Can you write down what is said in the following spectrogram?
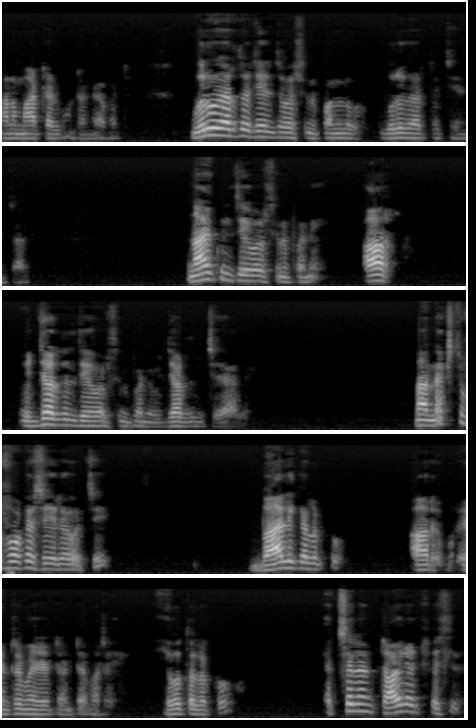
మనం మాట్లాడుకుంటాం కాబట్టి. గురువు గారితో చేయించవలసిన పనులు గురువుగారితో చేయించాలి. నాయకులు చేయవలసిన పని ఆర్ విద్యార్థులు చేయవలసిన పని విద్యార్థులు చేయాలి. నా నెక్స్ట్ ఫోకస్ ఏరియా వచ్చి బాలికలకు ఆర్ ఇంటర్మీడియట్ అంటే మరి యువతులకు excellent toilet facility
